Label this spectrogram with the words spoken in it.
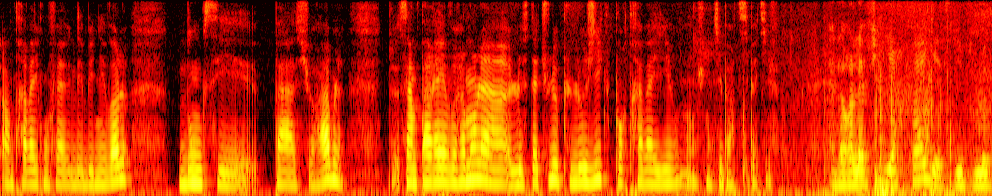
un travail qu'on fait avec des bénévoles, donc c'est pas assurable. Ça me paraît vraiment le statut le plus logique pour travailler en chantier participatif. Alors la filière paille, elle se développe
